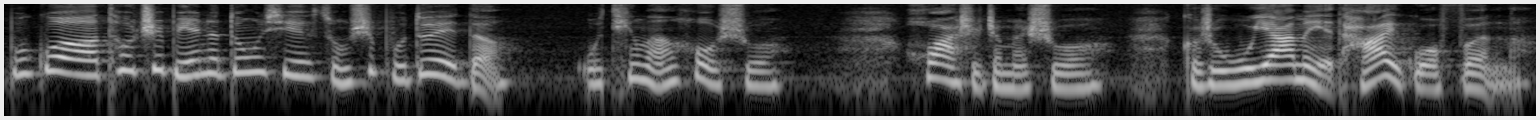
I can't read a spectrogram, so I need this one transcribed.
不过，偷吃别人的东西总是不对的。我听完后说：“话是这么说，可是乌鸦们也太过分了，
